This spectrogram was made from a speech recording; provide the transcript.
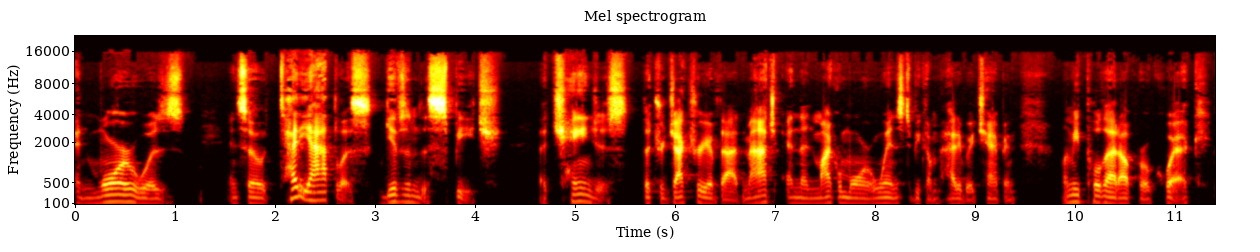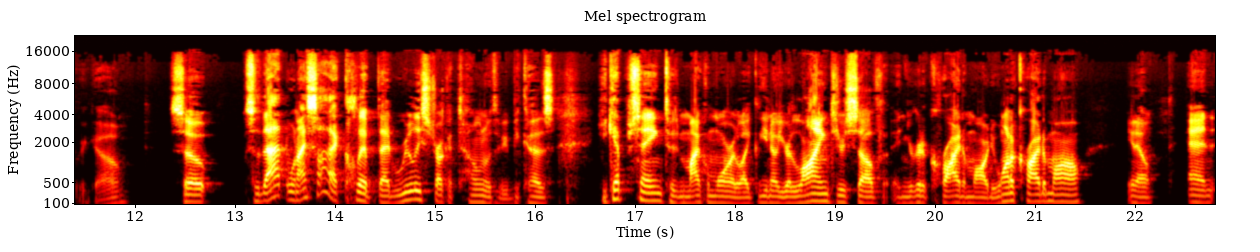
and Moorer was. And so Teddy Atlas gives him this speech that changes the trajectory of that match. And then Michael Moorer wins to become heavyweight champion. Let me pull that up real quick. Here we go. So, so that when I saw that clip, that really struck a tone with me because he kept saying to Michael Moorer, like, you know, you're lying to yourself and you're going to cry tomorrow. Do you want to cry tomorrow? You know, and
